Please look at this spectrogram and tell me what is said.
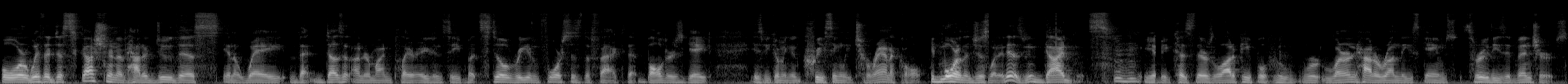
or with a discussion of how to do this in a way that doesn't undermine player agency, but still reinforces the fact that Baldur's Gate is becoming increasingly tyrannical, more than just what it is, guidance. Mm-hmm. Yeah, because there's a lot of people who learn how to run these games through these adventures.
